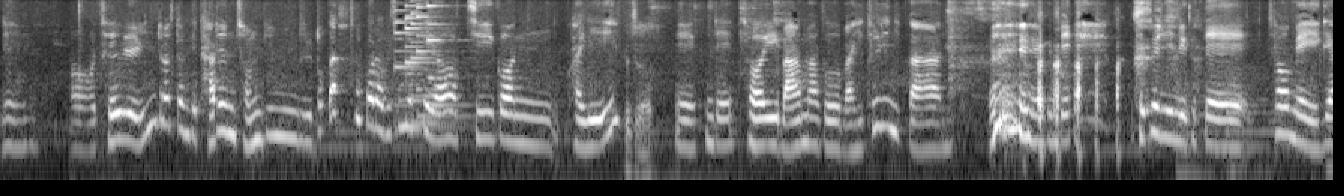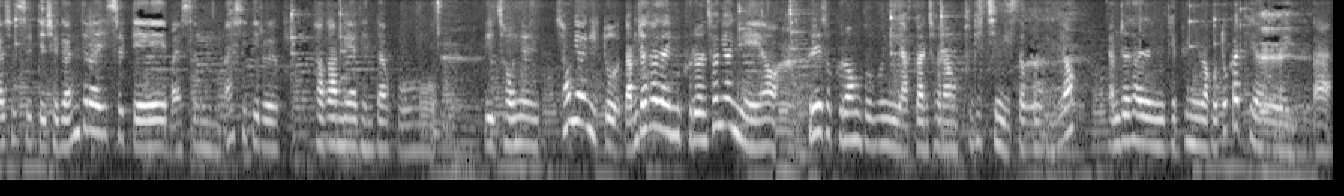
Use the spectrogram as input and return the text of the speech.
네. 어, 제일 힘들었던 게 다른 점주님들 똑같을 거라고 생각해요. 직원 관리. 그죠? 예, 근데 저희 마음하고 많이 틀리니까. 근데 대표님이 그때 처음에 얘기하셨을 때 제가 힘들어 있을 때 말씀하시기를 과감해야 된다고. 근데 저는 성향이 또 남자 사장님은 그런 성향이에요. 네. 그래서 그런 부분이 약간 저랑 부딪힘이 있었거든요. 남자 사장님 대표님하고 똑같아요. 네. 그러니까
